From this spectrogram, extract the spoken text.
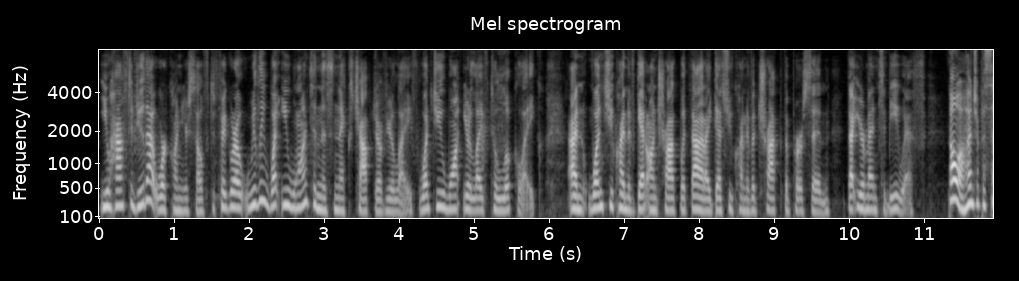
you have to do that work on yourself to figure out really what you want in this next chapter of your life what do you want your life to look like and once you kind of get on track with that i guess you kind of attract the person that you're meant to be with Oh, 100%.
